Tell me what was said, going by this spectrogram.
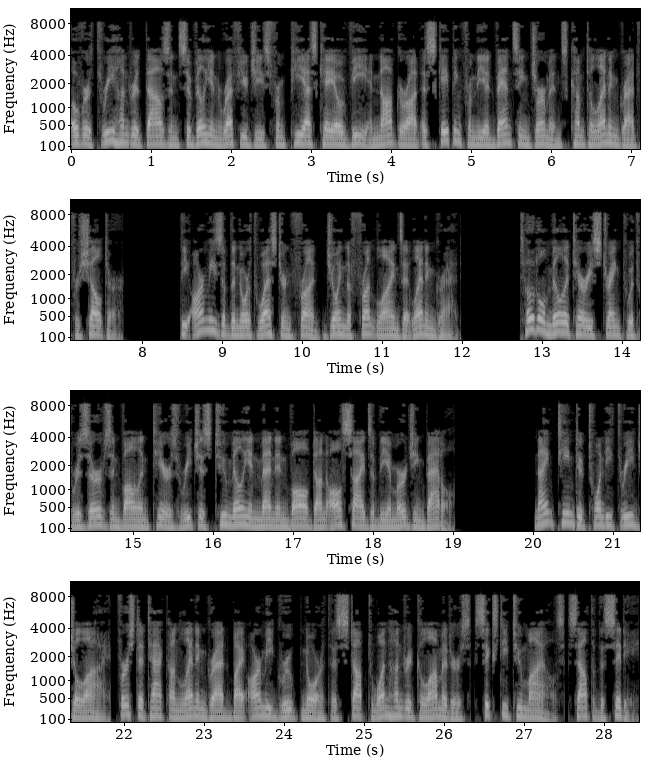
over 300,000 civilian refugees from Pskov and Novgorod escaping from the advancing Germans come to Leningrad for shelter. The armies of the Northwestern Front join the front lines at Leningrad. Total military strength with reserves and volunteers reaches 2 million men involved on all sides of the emerging battle. 19–23 July, first attack on Leningrad by Army Group North is stopped 100 kilometers (62 miles) south of the city.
